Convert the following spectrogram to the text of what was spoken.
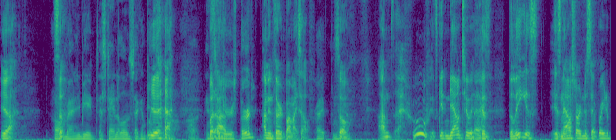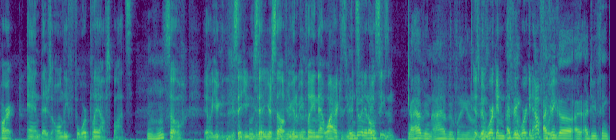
yeah Oh, So- man. You'd be a standalone second place. Yeah. now. Fuck. But, uh, you're third? i'm in third by myself Right. So I'm whew, it's getting down to it because the league is is now starting to separate apart and there's only four playoff spots. Mm-hmm. So you you, you said you, you said it yourself. You're going to be playing that wire because you've been It's- doing it all season. I haven't. I have been playing it. On It's been working. I It's been working out for I think. you. Uh, I, I do think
